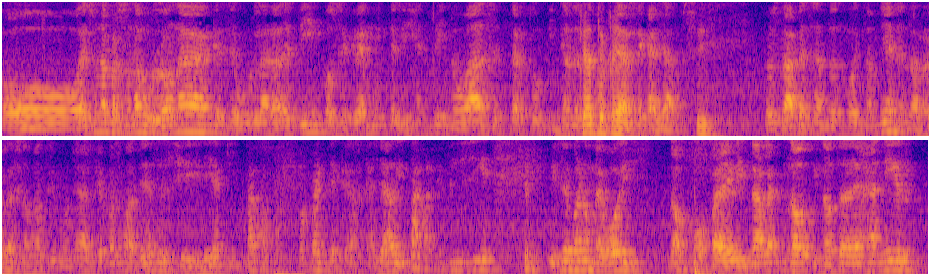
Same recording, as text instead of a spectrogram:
O es una persona burlona que se burlará de ti o se cree muy inteligente y no va a aceptar tu opinión. Es Quédate callado. quedarse callado. Sí. Pero estaba pensando en Moy también, en la relación matrimonial. ¿Qué pasa cuando tienes el CDD aquí, papá, papá, y te quedas callado y papá, y sigue? Y dice, bueno, me voy, ¿no? Como para evitarla, no, y no te dejan ir.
